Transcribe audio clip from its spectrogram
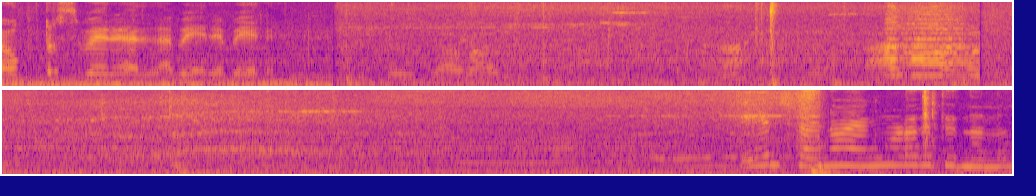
ಡಾಕ್ಟರ್ಸ್ ಬೇರೆ ಎಲ್ಲ ಬೇರೆ ಬೇರೆ. ಏನ್ ಶೈನು ಹೆಂಗ್ ನೋಡಕತ್ತಿದ್ ನಾನು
